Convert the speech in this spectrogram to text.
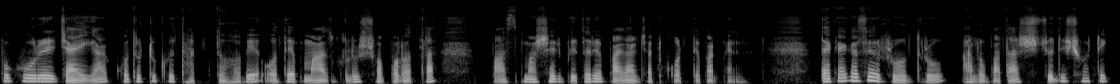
পুকুরের জায়গা কতটুকু থাকতে হবে? ওতে মাছগুলোর সফলতা পাঁচ মাসের ভিতরে বাজারজাত করতে পারবেন। দেখা গেছে রৌদ্র, আলো, বাতাস যদি সঠিক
